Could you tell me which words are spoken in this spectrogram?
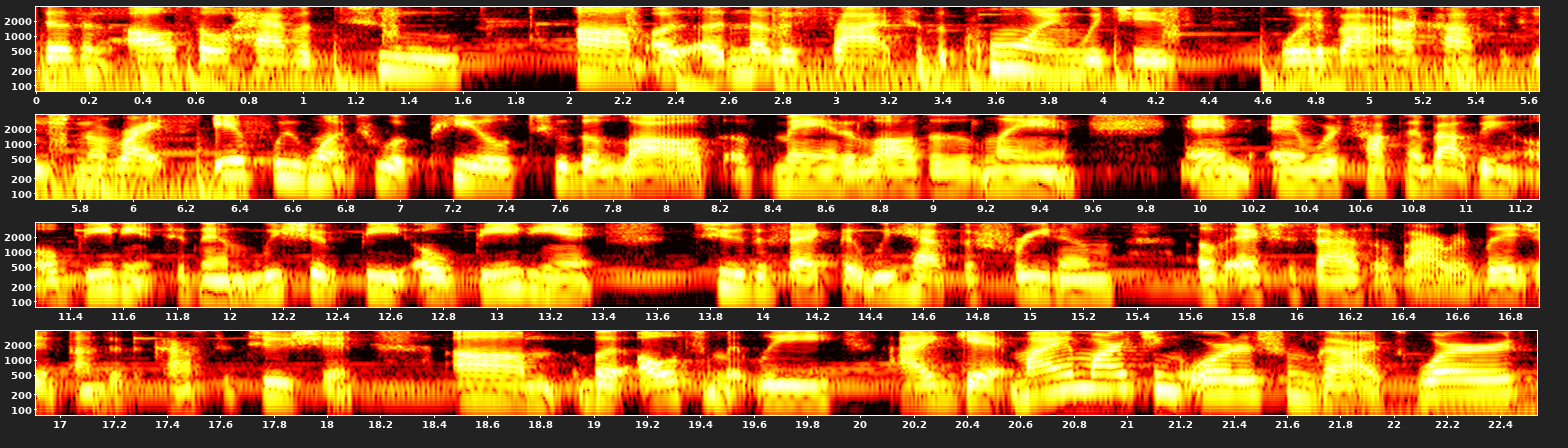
doesn't also have a two um, a, another side to the coin, which is what about our constitutional rights? If we want to appeal to the laws of man, the laws of the land, and, and we're talking about being obedient to them, we should be obedient to the fact that we have the freedom of exercise of our religion under the Constitution. Um, but ultimately, I get my marching orders from God's word,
